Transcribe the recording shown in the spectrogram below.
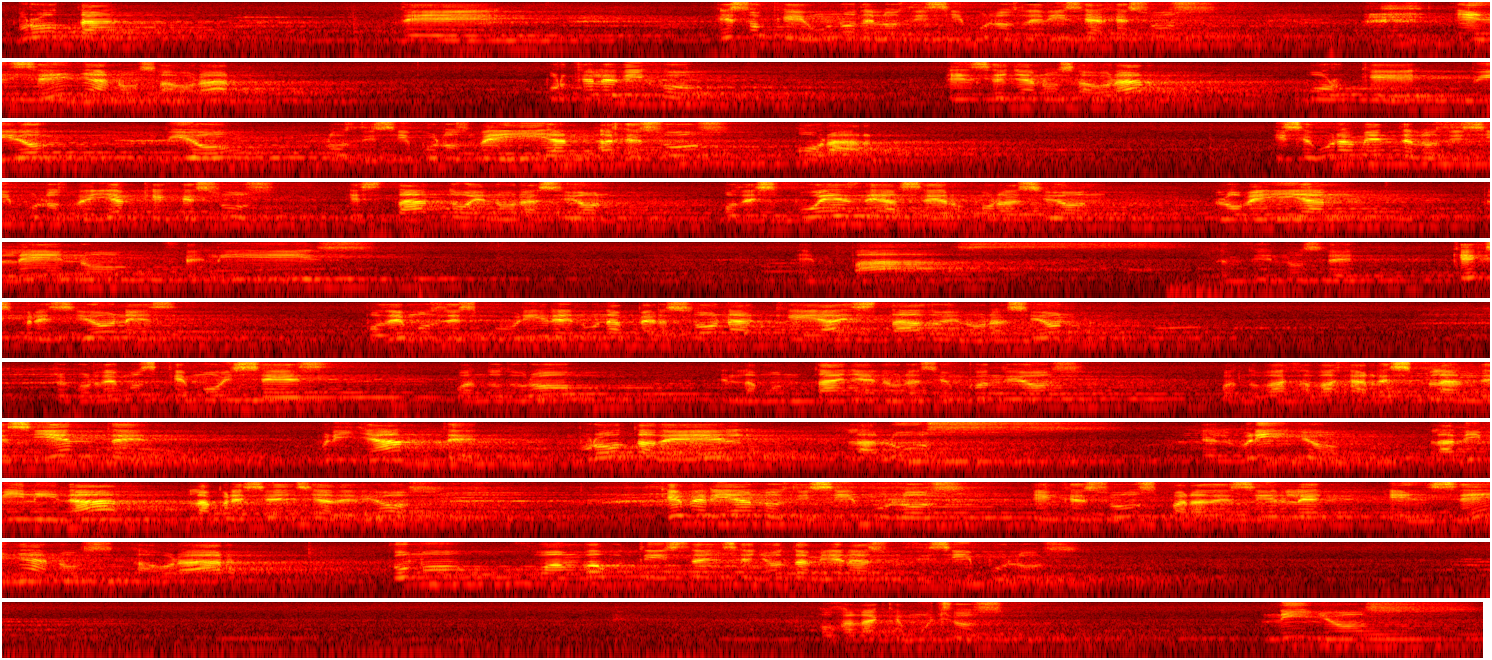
brota de eso que uno de los discípulos le dice a Jesús, enséñanos a orar. ¿Por qué le dijo, enséñanos a orar? Porque vio, vio, los discípulos veían a Jesús orar. Y seguramente los discípulos veían que Jesús, estando en oración, o después de hacer oración, lo veían pleno, feliz, en paz, en fin, no sé qué expresiones podemos descubrir en una persona que ha estado en oración. Recordemos que Moisés, cuando duró en la montaña en oración con Dios, cuando baja, baja resplandeciente, brillante, brota de él la luz, el brillo, la divinidad, la presencia de Dios. ¿Qué verían los discípulos en Jesús para decirle, enséñanos a orar? Como Juan Bautista enseñó también a sus discípulos. Ojalá que muchos niños,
